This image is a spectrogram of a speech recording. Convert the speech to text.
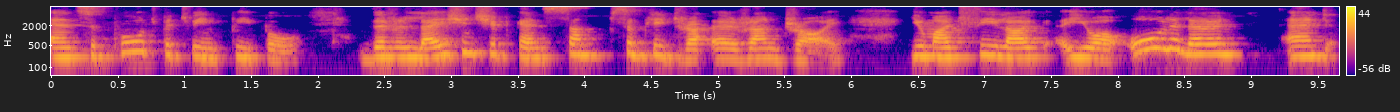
and support between people, the relationship can some, simply dry, uh, run dry. You might feel like you are all alone and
